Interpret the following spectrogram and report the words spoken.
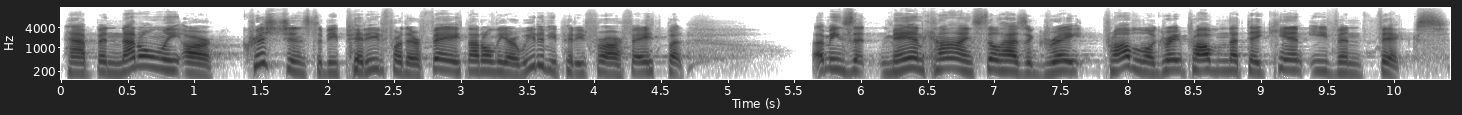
happen, not only are Christians to be pitied for their faith, not only are we to be pitied for our faith, but that means that mankind still has a great problem, a great problem that they can't even fix.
